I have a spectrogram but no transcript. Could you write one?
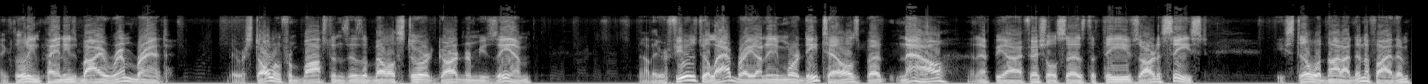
including paintings by Rembrandt. They were stolen from Boston's Isabella Stewart Gardner Museum. Now, they refused to elaborate on any more details, but now an FBI official says the thieves are deceased. He still would not identify them.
